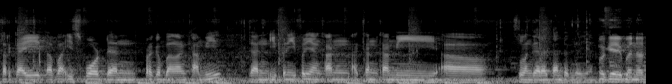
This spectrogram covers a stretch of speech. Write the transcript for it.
terkait apa e-sport dan perkembangan kami dan event-event yang akan akan kami uh, selenggarakan tentunya. Oke benar.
